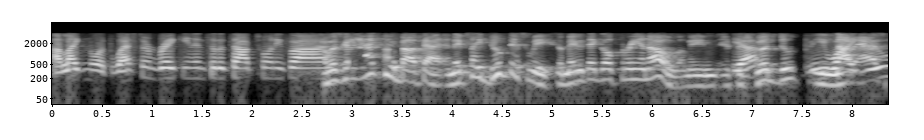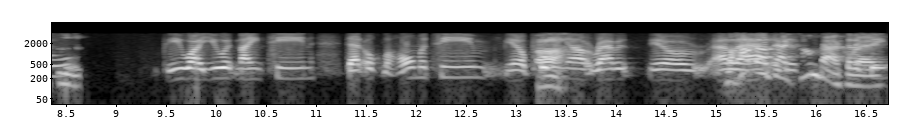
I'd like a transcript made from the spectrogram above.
I like Northwestern breaking into the top 25. I was going to ask you about that, and they play Duke this week, so maybe they go three and zero. I mean, it's yeah. a good Duke. BYU, not asking. BYU at 19. That Oklahoma team, you know, pulling Ah. out rabbit, you know, out Well, of the how about that comeback, Tennessee. Ray?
